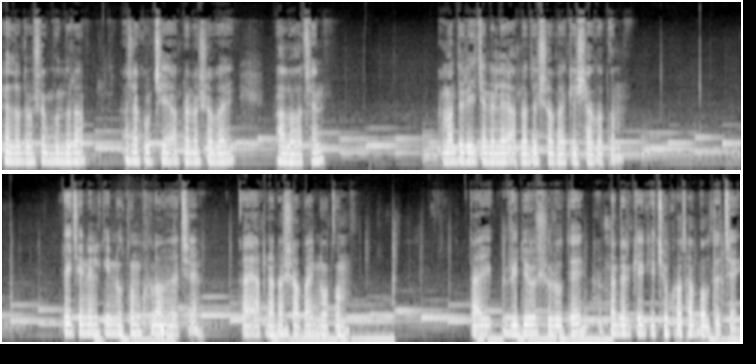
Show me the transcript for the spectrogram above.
হ্যালো দর্শক বন্ধুরা, আশা করছি আপনারা সবাই ভালো আছেন। আমাদের এই চ্যানেলে আপনাদের সবাইকে স্বাগতম। এই চ্যানেলটি নতুন খোলা হয়েছে, তাই আপনারা সবাই নতুন। তাই ভিডিও শুরুতে আপনাদেরকে কিছু কথা বলতে চাই।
